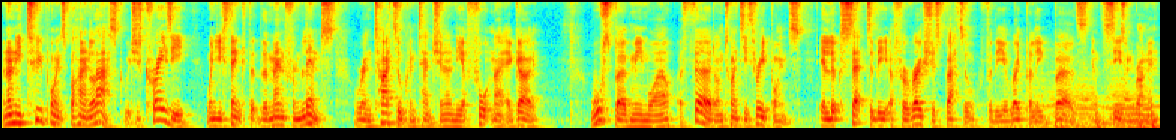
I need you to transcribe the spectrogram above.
and only two points behind Lask, which is crazy when you think that the men from Linz were in title contention only a fortnight ago. Wolfsburg, meanwhile, are third on 23 points. It looks set to be a ferocious battle for the Europa League berths in the season running.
